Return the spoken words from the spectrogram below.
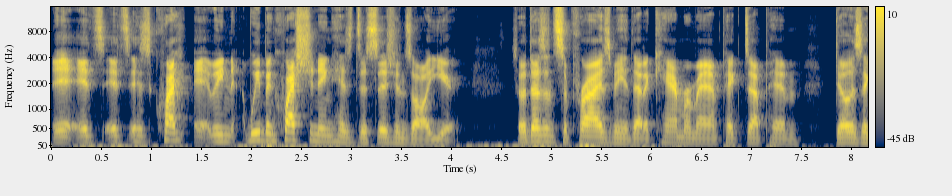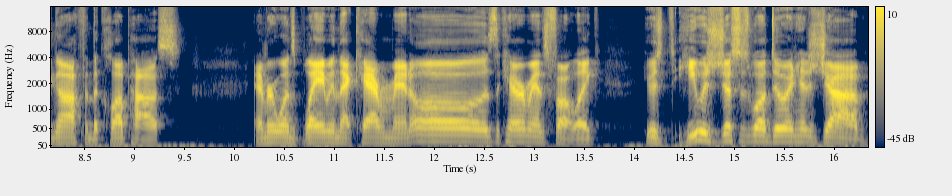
It, it's it's his question. I mean, we've been questioning his decisions all year, so it doesn't surprise me that a cameraman picked up him dozing off in the clubhouse Everyone's blaming that cameraman. Oh, it was the cameraman's fault. Like he was he was just as well doing his job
